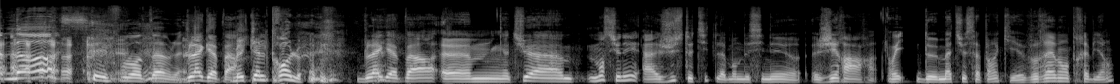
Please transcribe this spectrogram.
Ah non, c'est épouvantable. Blague à part. Mais quel troll Blague à part. euh, tu as mentionné à juste titre la bande dessinée euh, Gérard Oui. de Mathieu Sapin qui est vraiment très bien.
